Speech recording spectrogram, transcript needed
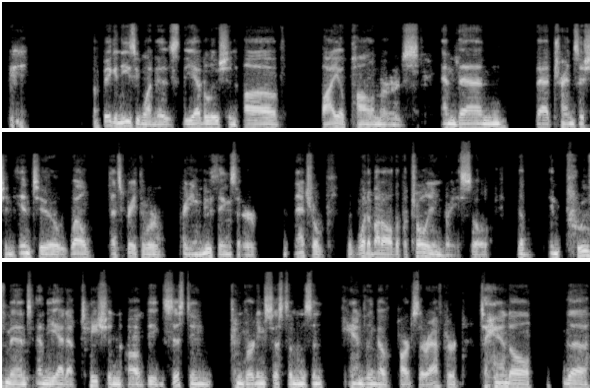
a big and easy one is the evolution of biopolymers and then that transition into, well, that's great that we're creating new things that are natural, but what about all the petroleum based? So, the improvement and the adaptation of the existing converting systems and handling of parts thereafter to handle the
